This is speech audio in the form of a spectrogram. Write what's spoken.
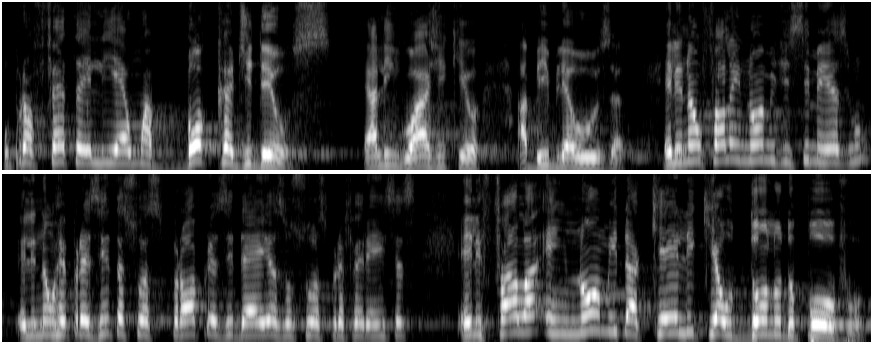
o profeta ele é uma boca de Deus. É a linguagem que a Bíblia usa. Ele não fala em nome de si mesmo, ele não representa suas próprias ideias ou suas preferências, ele fala em nome daquele que é o dono do povo,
